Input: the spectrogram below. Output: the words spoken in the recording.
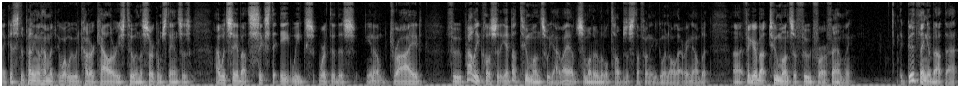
I guess depending on how much what we would cut our calories to in the circumstances, I would say about six to eight weeks worth of this, you know, dried food. Probably close to yeah, about two months we have. I have some other little tubs of stuff. I don't need to go into all that right now, but uh, I figure about two months of food for our family. The good thing about that,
